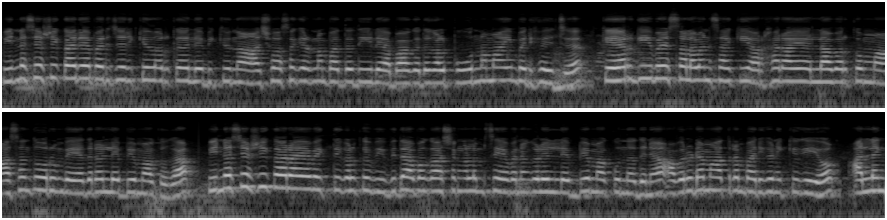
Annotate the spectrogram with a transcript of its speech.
ഭിന്നശേഷിക്കാരെ പരിചരിക്കുന്നവർക്ക് ലഭിക്കുന്ന ആശ്വാസകിരണം പദ്ധതിയിലെ അപാകതകൾ പൂർണമായും പരിഹരിച്ച് കെയർ ഗീവേഴ്സ് അലവൻസ് ആക്കി അർഹരായ എല്ലാവർക്കും മാസം തോറും വേതനം ലഭ്യമാക്കുക. ഭിന്നശേഷിക്കാരായ വ്യക്തികൾക്ക് വിവിധ അവകാശങ്ങളും സേവനങ്ങളിൽ ലഭ്യമാക്കുന്നതിന് അവരുടെ മാത്രം പരിഗണിക്കുകയോ അല്ലെങ്കിൽ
